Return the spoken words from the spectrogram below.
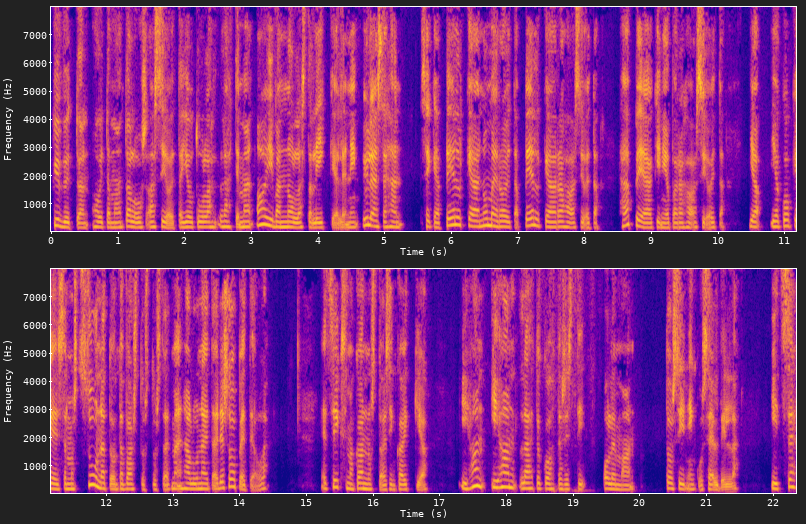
kyvytön hoitamaan talousasioita, joutuu lähtemään aivan nollasta liikkeelle, niin yleensä hän sekä pelkää numeroita, pelkää raha-asioita, häpeääkin jopa raha-asioita – ja, ja kokee semmoista suunnatonta vastustusta, että mä en halua näitä edes opetella. Et siksi mä kannustaisin kaikkia ihan, ihan lähtökohtaisesti olemaan tosi niin kuin selvillä itse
